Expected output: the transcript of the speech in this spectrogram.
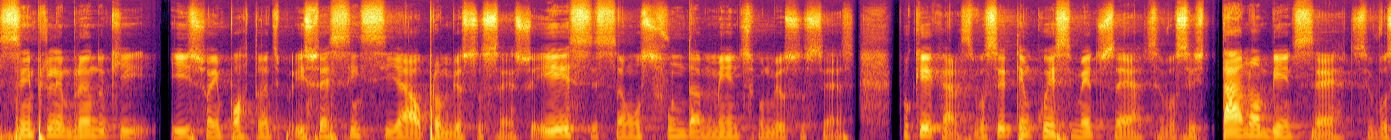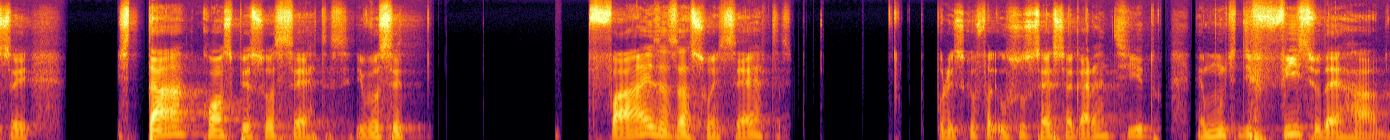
sempre lembrando que isso é importante, isso é essencial para o meu sucesso. Esses são os fundamentos para o meu sucesso. Porque, cara, se você tem o conhecimento certo, se você está no ambiente certo, se você está com as pessoas certas e você faz as ações certas, por isso que eu falei, o sucesso é garantido. É muito difícil dar errado.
